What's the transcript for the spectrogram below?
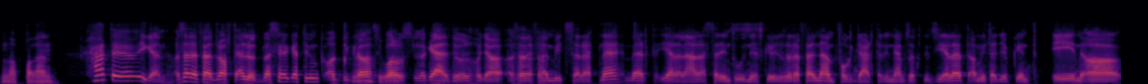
nappalán. Hát igen, az NFL draft előtt beszélgetünk, addigra hát, valószínűleg eldől, hogy az NFL mit szeretne, mert jelen állás szerint úgy néz ki, hogy az NFL nem fog gyártani nemzetközi jelet, amit egyébként én a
